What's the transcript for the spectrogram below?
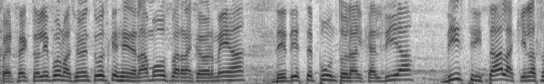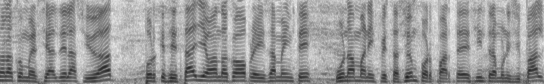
Perfecto, la información entonces que generamos Barranca Bermeja desde este punto, la alcaldía distrital aquí en la zona comercial de la ciudad, porque se está llevando a cabo precisamente una manifestación por parte de Sintra Municipal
